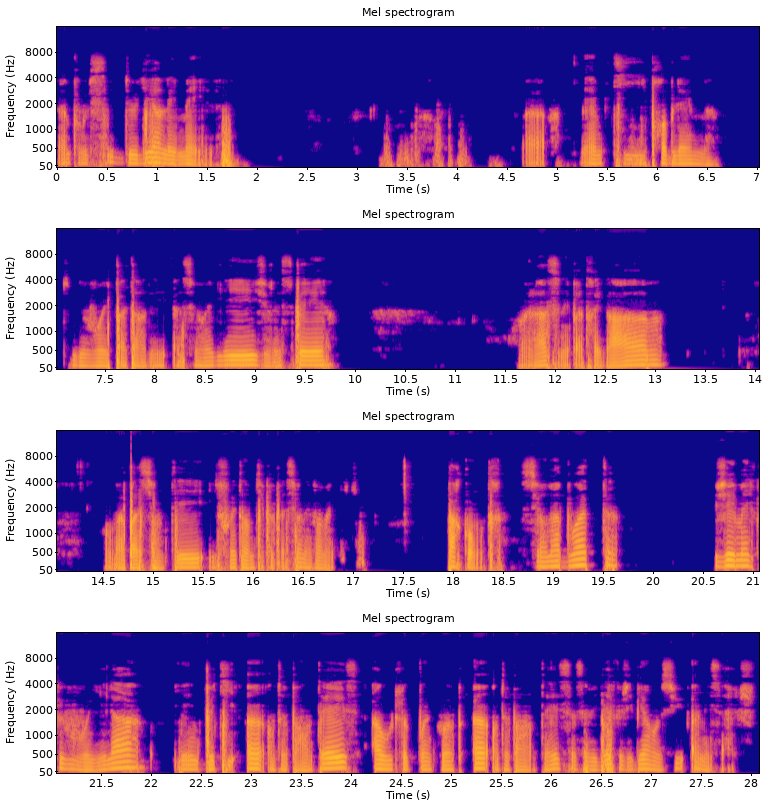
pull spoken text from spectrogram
Impossible de lire les mails. Voilà. Un petit problème qui ne devrait pas tarder à se régler, je l'espère. Voilà, ce n'est pas très grave. On va patienter, il faut être un petit peu patient en informatique. Par contre, sur ma boîte Gmail que vous voyez là, il y a une petite 1 entre parenthèses, outlook.com 1 entre parenthèses, ça, ça veut dire que j'ai bien reçu un message.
